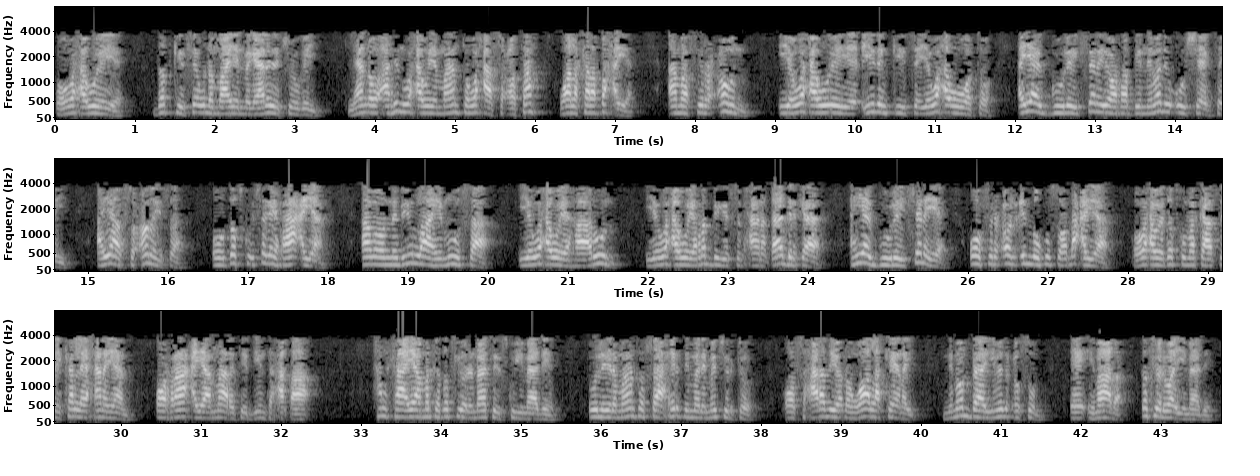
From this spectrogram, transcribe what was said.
oo waxa weeye dadkii say u dhammaayeen magaalada joogay leanna arrin waxa weeye maanta waxaa socota waa la kala baxaya. Ama fircoon iyo waxa weeye ciidankiisa iyo waxa uu wato ayaa guulaysanaya oo rabbinimadii uu sheegtay ayaa soconaysa oo dadku isagay raacayaan. Ama nabiyullaahi muusa iyo waxa weeye haaruun iyo waxa weeye rabbigii subxaana qaadirkaa ayaa guulaysanaya oo fircoon cidlow ku soo dhacaya oo waxa weye dadku markaasay ka leexanayaan oo raacayaan maaragtay diinta xaqaa halkaa ayaa marka dadkii o dhan maanta isku yimaadeen. Oo la yidhi maanta saaxir dhimani ma jirto oo saxaradii o dhan waa la keenay niman baa yimid cusub ee imaada. Dadkii o dhan waa yimaadeen.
